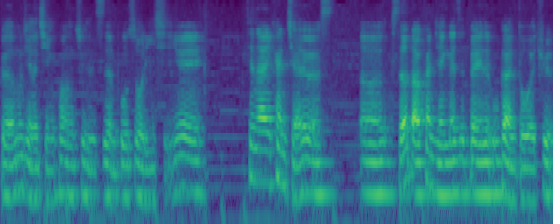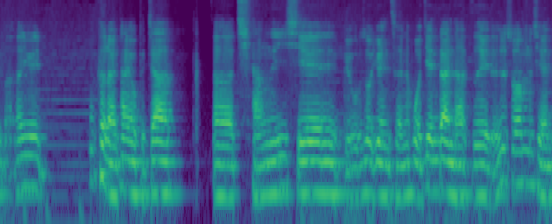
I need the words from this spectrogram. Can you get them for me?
个目前的情况确实是很扑朔离奇。因为现在看起来这个呃，蛇岛看起来应该是被乌克兰夺回去了嘛。那因为乌克兰它有比较呃强的一些，比如说远程火箭弹啊之类的，就是说目前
